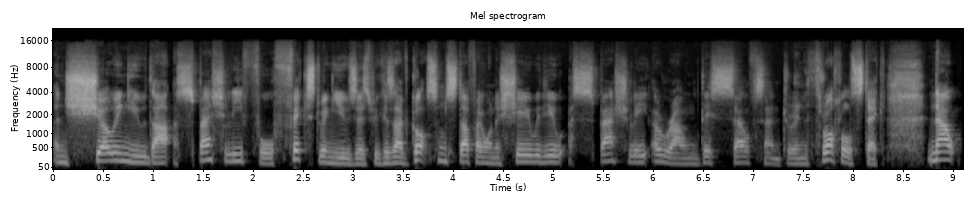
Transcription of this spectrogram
and showing you that, especially for fixed wing users, because I've got some stuff I want to share with you, especially around this self-centering throttle stick. Now,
